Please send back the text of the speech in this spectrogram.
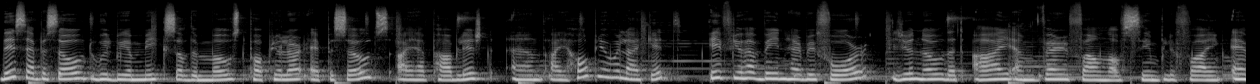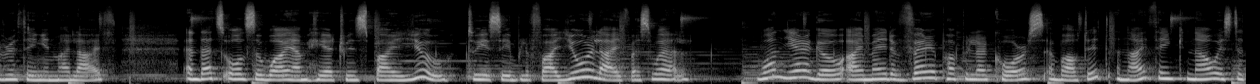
This episode will be a mix of the most popular episodes I have published, and I hope you will like it. If you have been here before, you know that I am very fond of simplifying everything in my life. And that's also why I'm here to inspire you to simplify your life as well. One year ago, I made a very popular course about it, and I think now is the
